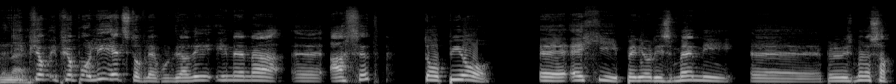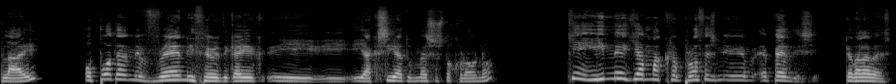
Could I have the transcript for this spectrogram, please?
Ναι. Οι, πιο, οι πιο πολλοί έτσι το βλέπουν. Δηλαδή είναι ένα ε, asset το οποίο ε, έχει περιορισμένη, ε, περιορισμένο supply οπότε ανεβαίνει θεωρητικά η, η, η, αξία του μέσα στο χρόνο και είναι για μακροπρόθεσμη επένδυση. Καταλαβες.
